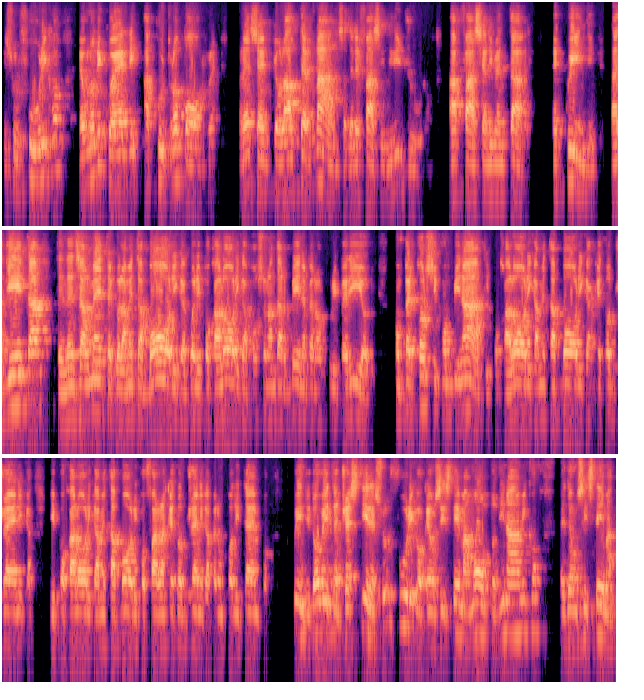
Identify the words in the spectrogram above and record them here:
il sulfurico è uno di quelli a cui proporre, per esempio, l'alternanza delle fasi di digiuno a fasi alimentari. E quindi la dieta, tendenzialmente quella metabolica, quella ipocalorica, possono andare bene per alcuni periodi, con percorsi combinati, ipocalorica, metabolica, chetogenica, ipocalorica, metabolico, fare la chetogenica per un po' di tempo. Quindi dovete gestire il sulfurico che è un sistema molto dinamico ed è un sistema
